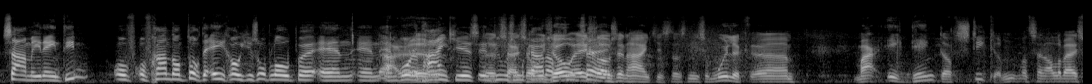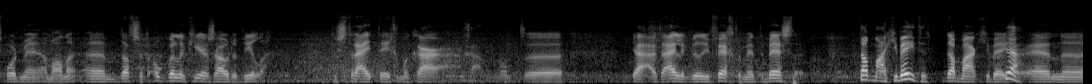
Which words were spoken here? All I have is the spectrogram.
samen in één team? Of, of gaan dan toch de egootjes oplopen en, en, nou, en worden het haantjes en duwen ze elkaar sowieso ego's en haantjes, dat is niet zo moeilijk. Maar ik denk dat stiekem, want het zijn allebei sportmannen, uh, dat ze het ook wel een keer zouden willen. De strijd tegen elkaar aangaan. Want uh, ja, uiteindelijk wil je vechten met de beste. Dat maakt je beter. Dat maakt je beter. Ja. En uh, laat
